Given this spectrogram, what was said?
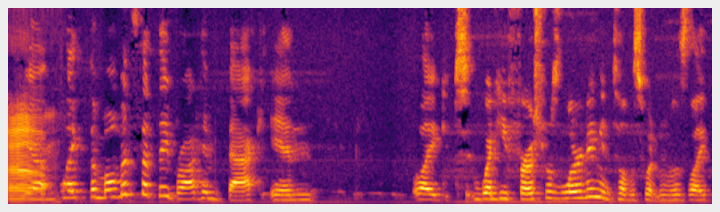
yeah, Um, like the moments that they brought him back in, like t- when he first was learning, until the Swinton was like,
